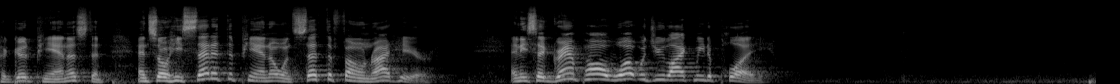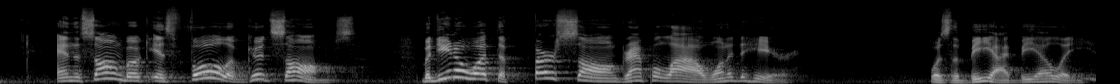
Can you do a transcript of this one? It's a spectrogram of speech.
a good pianist. And, and so he sat at the piano and set the phone right here. And he said, Grandpa, what would you like me to play? And the songbook is full of good songs. But do you know what the first song Grandpa Lyle wanted to hear was the B I B L E.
